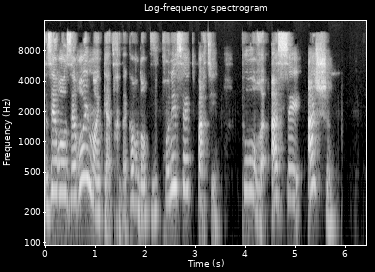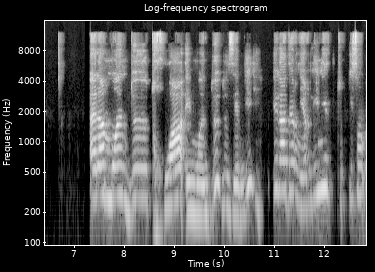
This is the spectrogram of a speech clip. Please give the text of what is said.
0, 0 et moins 4. D'accord? Donc, vous prenez cette partie pour ACH, elle a moins 2, 3 et moins 2, deuxième ligne. Et la dernière ligne, qui sont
